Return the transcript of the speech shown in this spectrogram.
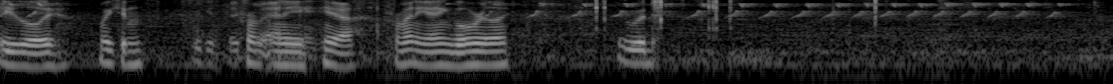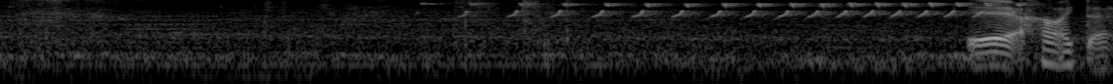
easily. We can We can fix from it. any yeah from any angle really. We would. Yeah, I like that.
